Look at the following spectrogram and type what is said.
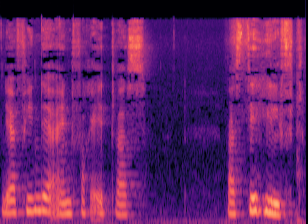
ja, finde einfach etwas, was dir hilft.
